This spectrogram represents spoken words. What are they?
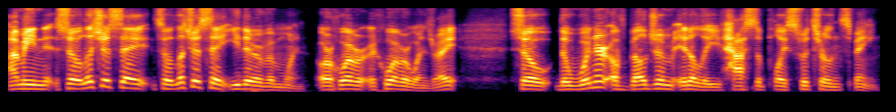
I mean, so let's just say so let's just say either of them win or whoever whoever wins, right? So the winner of Belgium Italy has to play Switzerland Spain.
